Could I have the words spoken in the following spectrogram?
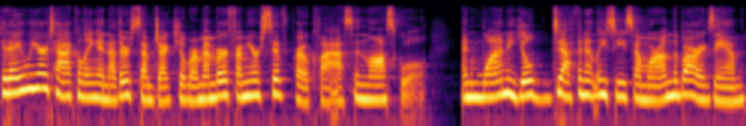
Today, we are tackling another subject you'll remember from your Civ Pro class in law school, and one you'll definitely see somewhere on the bar exam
